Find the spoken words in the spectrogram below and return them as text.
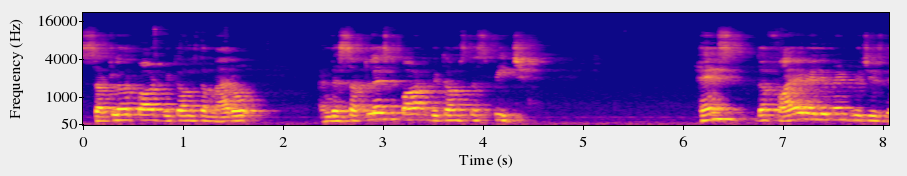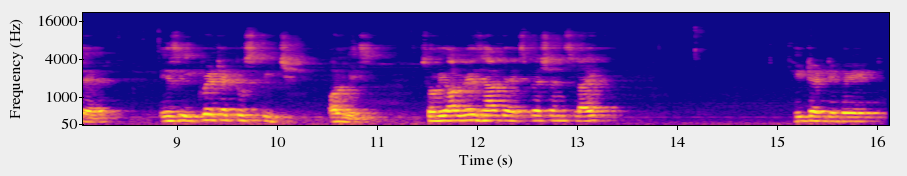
Subtler part becomes the marrow. And the subtlest part becomes the speech. Hence, the fire element which is there is equated to speech always. So we always have the expressions like heated debate,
